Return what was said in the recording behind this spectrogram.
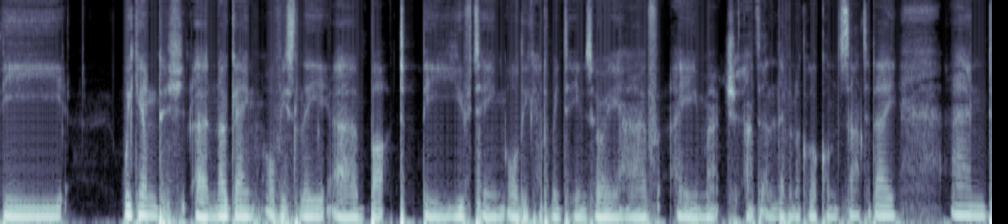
The weekend, uh, no game, obviously, uh, but the youth team or the academy team, sorry, have a match at 11 o'clock on Saturday, and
